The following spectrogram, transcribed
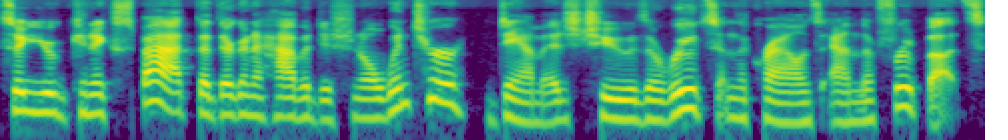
So you can expect that they're going to have additional winter damage to the roots and the crowns and the fruit buds.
